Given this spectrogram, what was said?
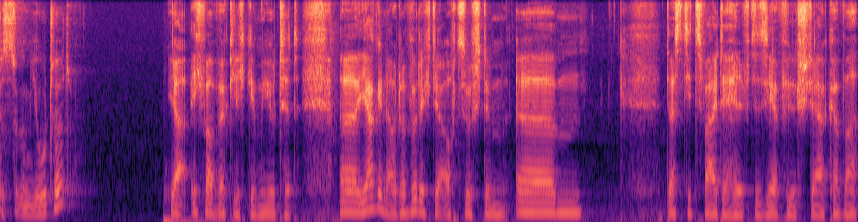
Bist du gemutet? Ja, ich war wirklich gemutet. Äh, ja, genau, da würde ich dir auch zustimmen. Ähm, dass die zweite Hälfte sehr viel stärker war.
